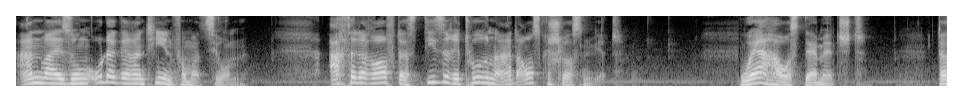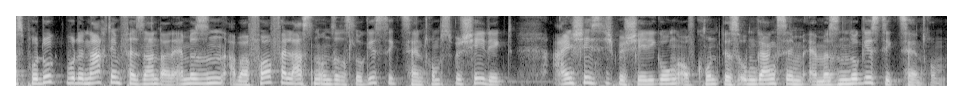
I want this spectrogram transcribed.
Anweisungen oder Garantieinformationen. Achte darauf, dass diese Retourenart ausgeschlossen wird. Warehouse Damaged. Das Produkt wurde nach dem Versand an Amazon, aber vor Verlassen unseres Logistikzentrums beschädigt, einschließlich Beschädigungen aufgrund des Umgangs im Amazon Logistikzentrum.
